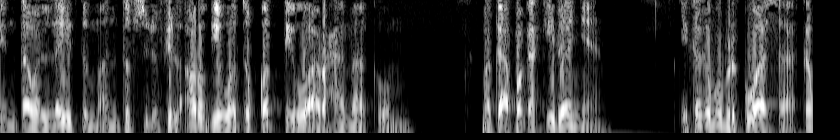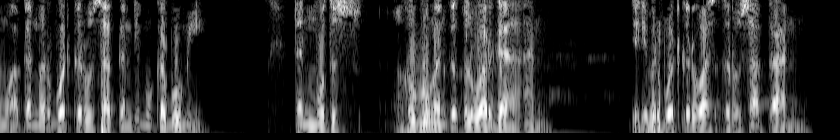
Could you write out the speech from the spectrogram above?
in tawallaitum an tufsidu fil ardi wa tuqatti'u arhamakum. Maka apakah kiranya jika kamu berkuasa, kamu akan berbuat kerusakan di muka bumi dan memutus hubungan kekeluargaan. Jadi berbuat kerusakan,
